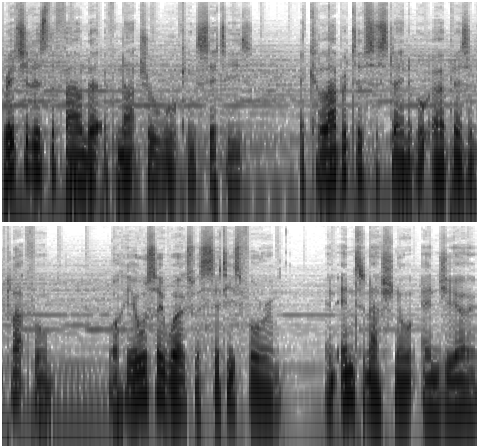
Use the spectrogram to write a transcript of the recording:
Richard is the founder of Natural Walking Cities, a collaborative sustainable urbanism platform, while he also works with Cities Forum, an international NGO.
